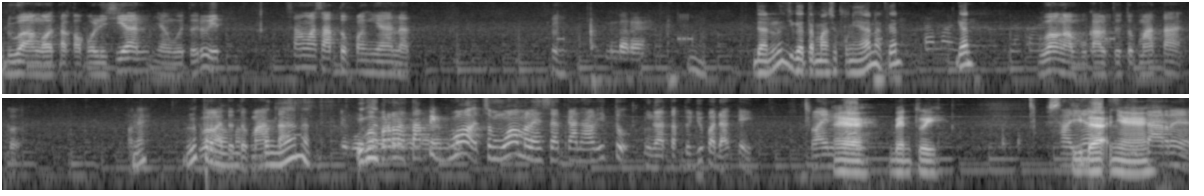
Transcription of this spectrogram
Dua anggota kepolisian yang butuh duit sama satu pengkhianat. Bentar ya. Dan lu juga termasuk pengkhianat kan? Kan? Gua nggak buka tutup mata ke Oke. Lu Gua pernah nggak tutup ma- mata. pengkhianat. Gua Ingat. pernah, tapi gua semua melesetkan hal itu nggak tertuju pada Kay. Melainkan Eh, Bentley. Setidaknya sekitarnya.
